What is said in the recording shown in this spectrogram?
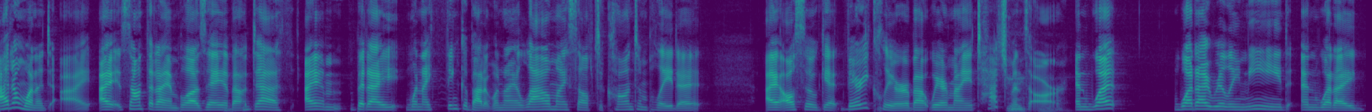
I don't want to die. I, it's not that I am blasé about mm-hmm. death. I am, but I, when I think about it, when I allow myself to contemplate it, I also get very clear about where my attachments mm-hmm. are and what, what I really need and what I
